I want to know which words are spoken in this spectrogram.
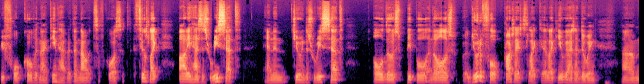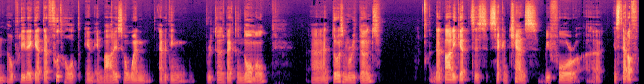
before COVID nineteen happened, and now it's of course it feels like Bali has this reset, and then during this reset, all those people and all those beautiful projects like uh, like you guys are doing Um, hopefully, they get their foothold in in Bali. So when everything returns back to normal uh, and tourism returns, that Bali gets this second chance before uh, instead of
